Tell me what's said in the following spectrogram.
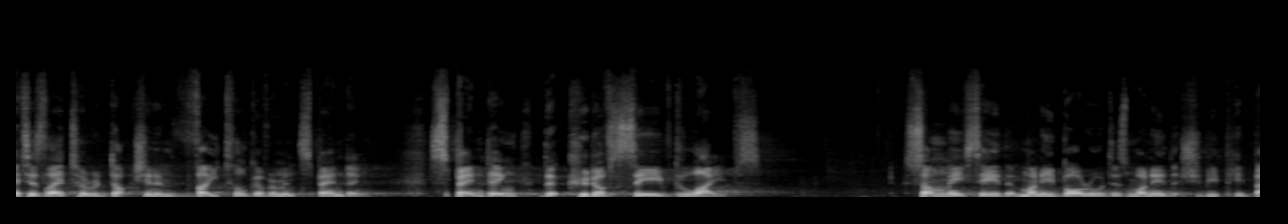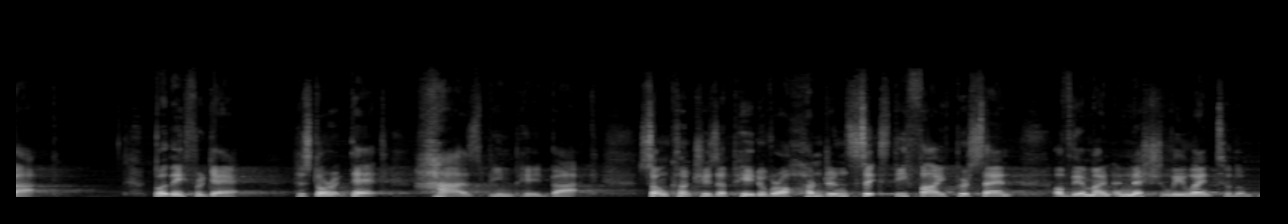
It has led to a reduction in vital government spending, spending that could have saved lives. Some may say that money borrowed is money that should be paid back, but they forget historic debt has been paid back. Some countries have paid over 165% of the amount initially lent to them.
